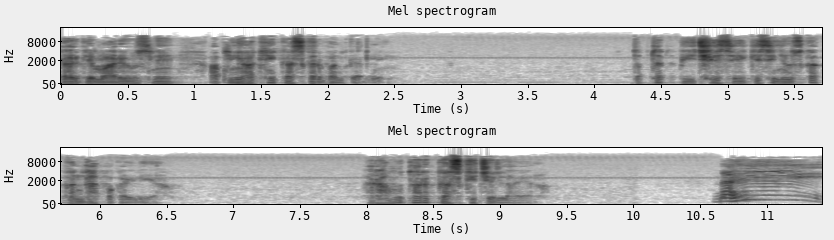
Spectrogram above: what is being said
डर के मारे उसने अपनी आँखें कसकर बंद कर ली। तब तक पीछे से किसी ने उसका कंधा पकड़ लिया। रामोतार कस के चिल्लाया। नहीं।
